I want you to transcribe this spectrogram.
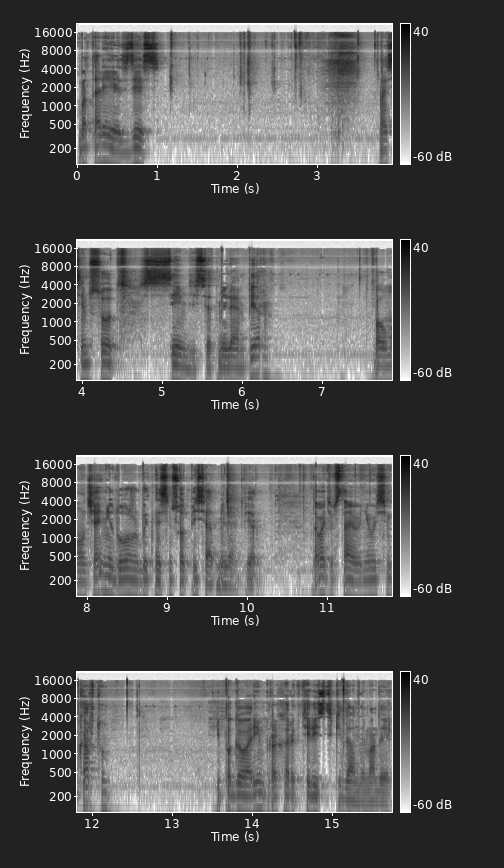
батарея здесь на 770 миллиампер, по умолчанию должен быть на 750 миллиампер. Давайте вставим в него сим-карту и поговорим про характеристики данной модели.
